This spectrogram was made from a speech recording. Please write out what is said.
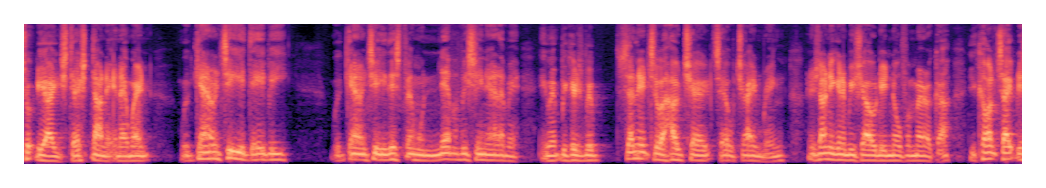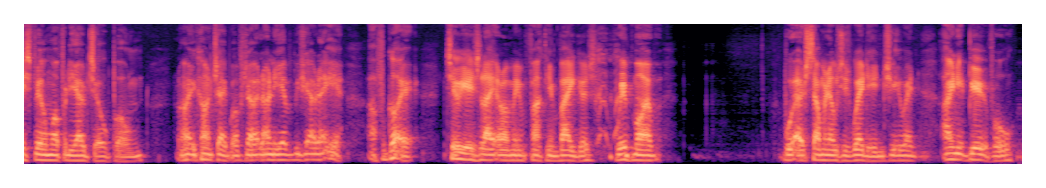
took the age test, done it, and they went, "We guarantee you, Davey, we guarantee you this film will never be seen out of it. He went, because we're selling it to a hotel chain ring, and it's only going to be showed in North America. You can't take this film off of the hotel porn, right? You can't take it off, so it'll only ever be showed out here. I forgot it. Two years later, I'm in fucking Vegas with my at uh, someone else's wedding. She went, "Ain't it beautiful?"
